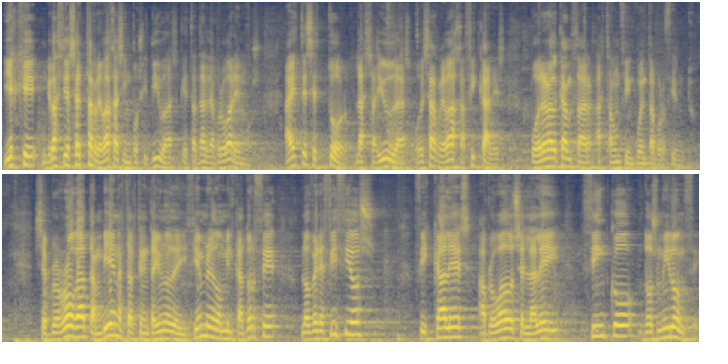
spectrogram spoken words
Y es que, gracias a estas rebajas impositivas que esta tarde aprobaremos, a este sector las ayudas o esas rebajas fiscales podrán alcanzar hasta un 50%. Se prorroga también hasta el 31 de diciembre de 2014 los beneficios fiscales aprobados en la Ley 5-2011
